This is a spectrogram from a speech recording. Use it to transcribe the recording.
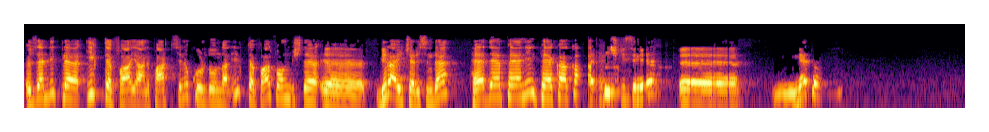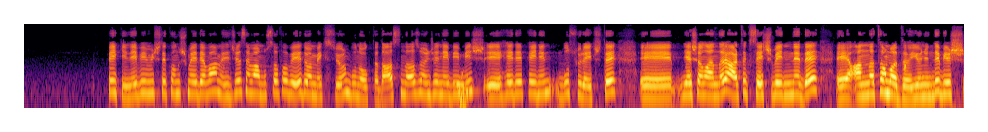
özellikle ilk defa yani partisini kurduğundan ilk defa son işte e, bir ay içerisinde HDP'nin PKK ilişkisini e, net Peki Nebi Miş'le konuşmaya devam edeceğiz. Hemen Mustafa Bey'e dönmek istiyorum bu noktada. Aslında az önce Nebi Miş e, HDP'nin bu süreçte e, yaşananları artık seçmenine de e, anlatamadığı yönünde bir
